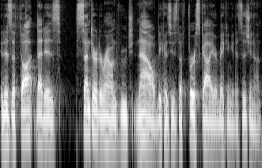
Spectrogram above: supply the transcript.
It is a thought that is centered around Vooch now because he's the first guy you're making a decision on.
